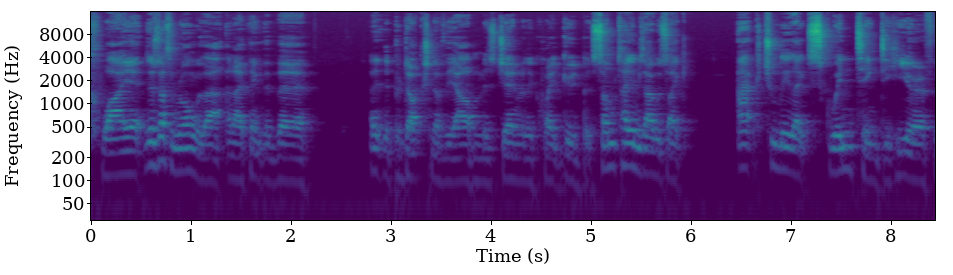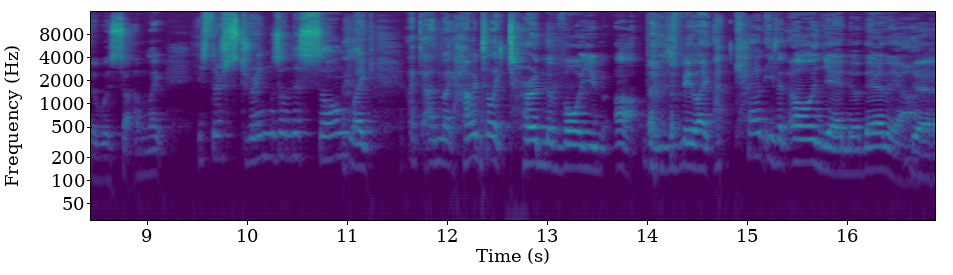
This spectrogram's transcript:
quiet. There's nothing wrong with that, and I think that the I think the production of the album is generally quite good. But sometimes I was like actually like squinting to hear if there was. So, I'm like, is there strings on this song? Like I, I'm like having to like turn the volume up and just be like, I can't even. Oh yeah, no, there they are. Yeah,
